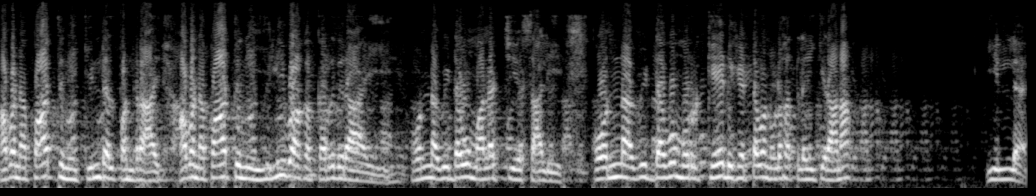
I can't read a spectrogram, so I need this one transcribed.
அவனை பார்த்து நீ கிண்டல் பண்றாய். அவனை பார்த்து நீ இழிவாக கருதுறாய். உன்னை விடவும் அலட்சியசாலி. உன்னை விடவும் ஒரு கேடு கெட்டவன் உலகத்துல இருக்கிறானா இல்ல.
